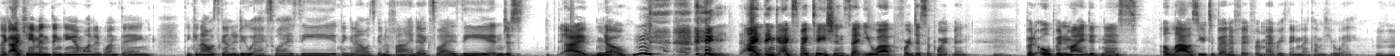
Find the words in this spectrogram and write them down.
Like, I came in thinking I wanted one thing, thinking I was going to do X, Y, Z, thinking I was going to find X, Y, Z, and just, I, no. I think expectations set you up for disappointment. Hmm. But open mindedness allows you to benefit from everything that comes your way. Mm-hmm.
